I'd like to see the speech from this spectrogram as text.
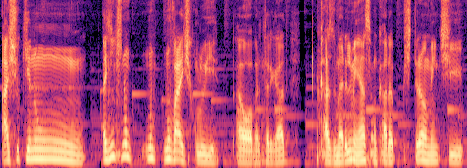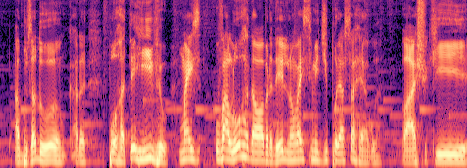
acho que não... A gente não, não, não vai excluir a obra, tá ligado? O caso do Marilyn Manson, um cara extremamente abusador, um cara, porra, terrível. Mas o valor da obra dele não vai se medir por essa régua. Eu acho que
